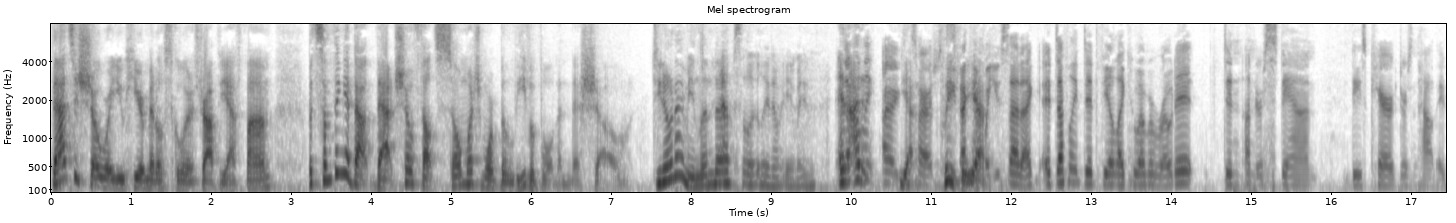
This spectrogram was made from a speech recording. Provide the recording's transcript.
that's a show where you hear middle schoolers drop the F bomb. But something about that show felt so much more believable than this show. Do you know what I mean, Linda? Absolutely know what you mean. And definitely, I, I, yeah, sorry, I was just please, piggybacking Bree, yeah. on what you said. I, it definitely did feel like whoever wrote it didn't understand these characters and how they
